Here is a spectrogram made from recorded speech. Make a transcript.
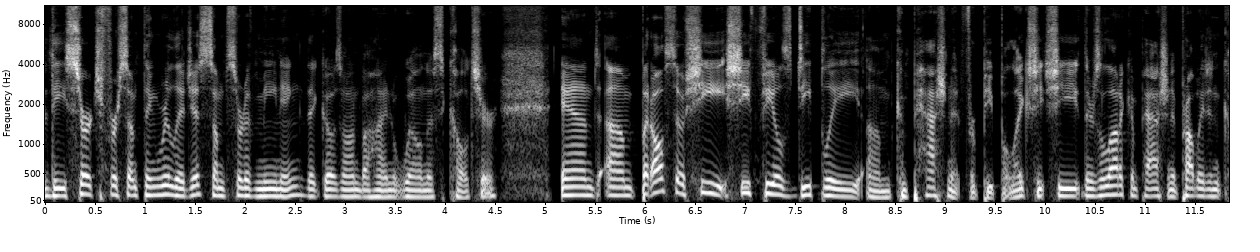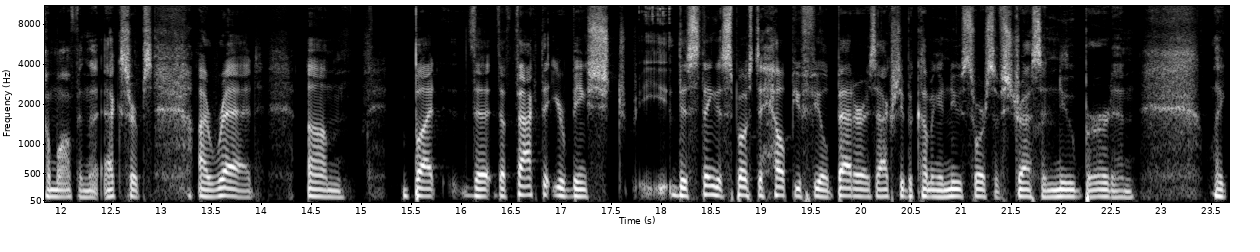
the search for something religious, some sort of meaning that goes on behind wellness culture, and um, but also she she feels deeply um, compassionate for people. Like she she there's a lot of compassion. It probably didn't come off in the excerpts I read. Um, but the the fact that you're being this thing that's supposed to help you feel better is actually becoming a new source of stress, a new burden. Like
